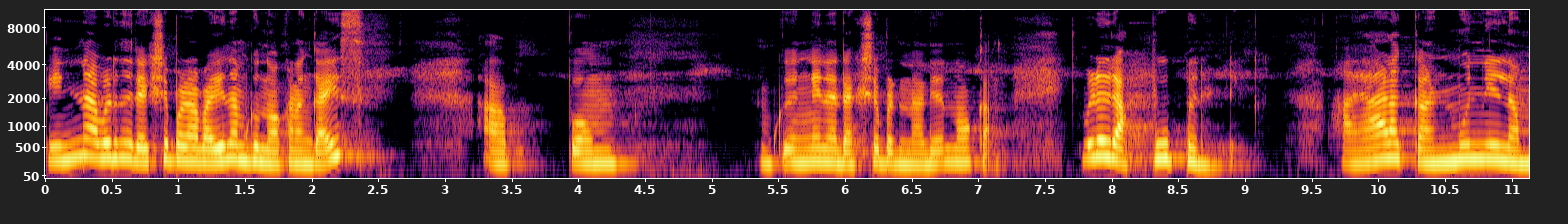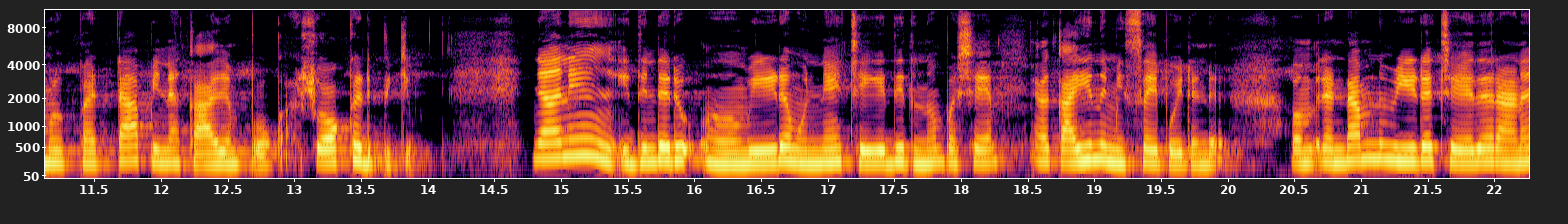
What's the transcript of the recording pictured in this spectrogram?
പിന്നെ അവിടുന്ന് രക്ഷപ്പെടാൻ വഴി നമുക്ക് നോക്കണം ഗൈസ് അപ്പം നമുക്ക് എങ്ങനെ രക്ഷപ്പെടണം ആദ്യം നോക്കാം. ഇവിടെ ഒരു അപ്പൂപ്പനുണ്ട്. അയാളെ കൺമുന്നിൽ നമ്മൾ പെട്ടാൽ പിന്നെ കാര്യം പോക. ഷോക്കടിപ്പിക്കും ഞാൻ ഇതിന്റെ ഒരു വീഡിയോ മുന്നേ ചെയ്തിരുന്നു. പക്ഷേ അത് കയ്യിൽ നിന്ന് മിസ്സായി പോയിട്ടുണ്ട്. അപ്പം രണ്ടാമതും വീഡിയോ ചെയ്തവരാണ്.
